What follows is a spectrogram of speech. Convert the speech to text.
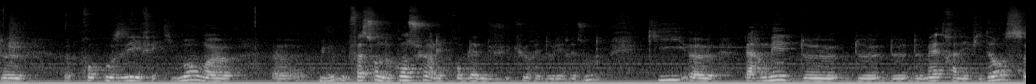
de euh, proposer effectivement une, façon de construire les problèmes du futur et de les résoudre qui permet de, mettre en évidence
